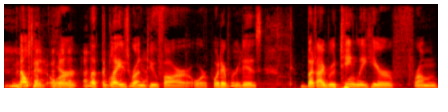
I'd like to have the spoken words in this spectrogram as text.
melt it or let the glaze run yes. too far or whatever it is. But I routinely hear from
